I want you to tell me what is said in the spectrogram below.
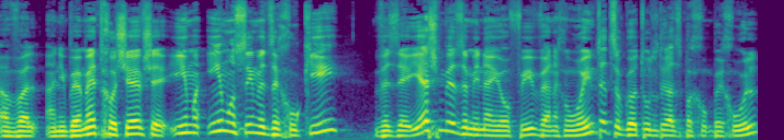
אבל אני באמת חושב שאם אם עושים את זה חוקי, ויש בזה מן היופי, ואנחנו רואים תצוגות אולטרס בחו- בחו"ל,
